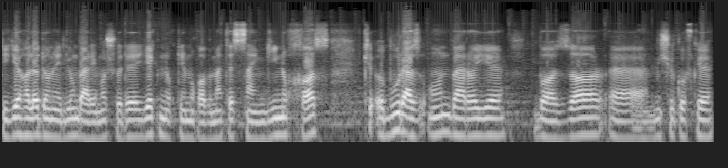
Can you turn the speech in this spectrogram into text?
دیگه حالا دو میلیون برای ما شده یک نقطه مقاومت سنگین و خاص که عبور از اون برای بازار میشه گفت که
